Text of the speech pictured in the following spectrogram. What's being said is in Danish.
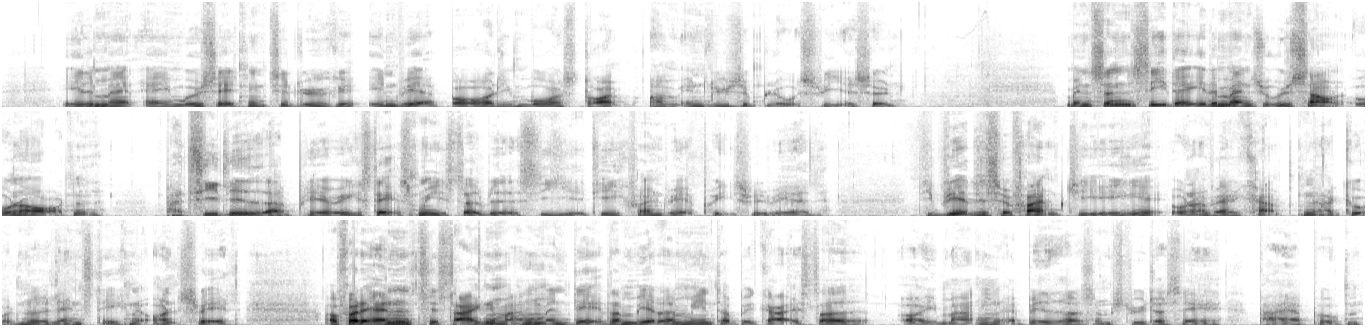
Ellemann er i modsætning til Lykke enhver borgerlig mors drøm om en lyseblå svigersøn. Men sådan set er Ellemanns udsagn underordnet. Partiledere bliver jo ikke statsminister ved at sige, at de ikke for enhver pris vil være det. De bliver det så frem, de ikke under valgkampen har gjort noget landstækkende åndssvagt, og for det andet tilstrækkeligt mange mandater mere eller mindre begejstrede og i mangel af bedre, som Stytter sagde, peger på dem.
